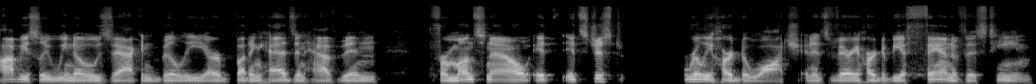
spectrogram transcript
obviously, we know Zach and Billy are butting heads and have been for months now. It it's just really hard to watch, and it's very hard to be a fan of this team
